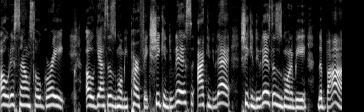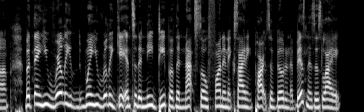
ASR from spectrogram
oh, this sounds so great. Oh, yes, this is going to be perfect. She can do this. I can do that. She can do this. This is going to be the bomb. But then you really, when you really get into the knee deep of the not so fun and exciting parts of building a business, it's like,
